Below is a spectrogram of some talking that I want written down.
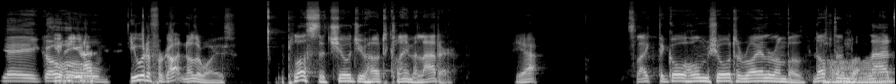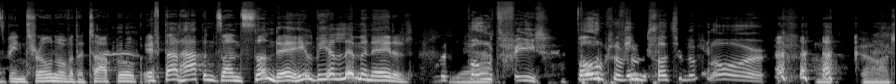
Yay, go You- you- home. You would have forgotten otherwise. Plus, it showed you how to climb a ladder. Yeah, It's like the go home show to Royal Rumble. Nothing but Oh. lads being thrown over the top rope. If that happens on Sunday, he'll be eliminated. With Yeah. both feet. Both Both, of them touching the floor. oh god.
